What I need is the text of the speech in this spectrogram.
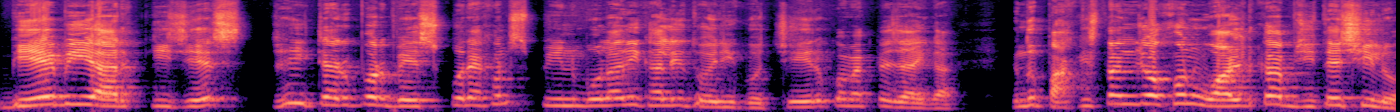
বিহেভিয়ার কি, যে সেইটার উপর বেস করে এখন স্পিন বোলারই খালি তৈরি করছে, এরকম একটা জায়গা। কিন্তু পাকিস্তান যখন ওয়ার্ল্ড কাপ জিতেছিল,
